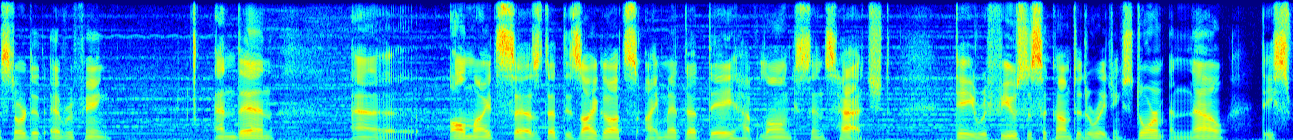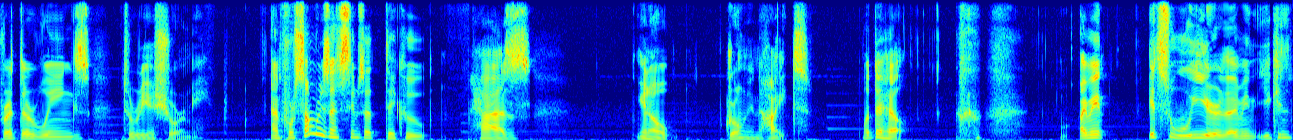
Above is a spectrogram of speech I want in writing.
Star did everything, and then. Uh, all Might says that the zygotes I met that day have long since hatched. They refuse to succumb to the raging storm, and now they spread their wings to reassure me. And for some reason, it seems that Deku has, you know, grown in height. What the hell? I mean, it's weird. I mean, you can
